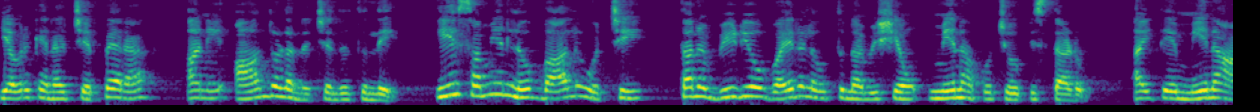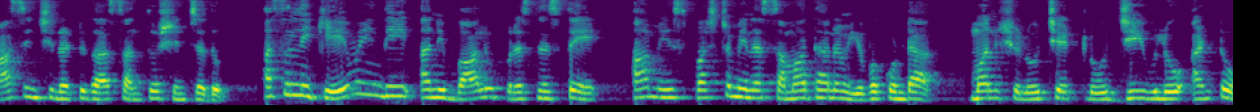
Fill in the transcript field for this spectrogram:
ఎవరికైనా చెప్పారా అని ఆందోళన చెందుతుంది. ఈ సమయంలో బాలు వచ్చి తన వీడియో వైరల్ అవుతున్న విషయం మీనాకు చూపిస్తాడు. అయితే మీనా ఆశించినట్టుగా సంతోషించదు. అసలు నీకేమైంది? అని బాలు ప్రశ్నిస్తే ఆమె స్పష్టమైన సమాధానం ఇవ్వకుండా మనుషులు చెట్లు జీవులు అంటూ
